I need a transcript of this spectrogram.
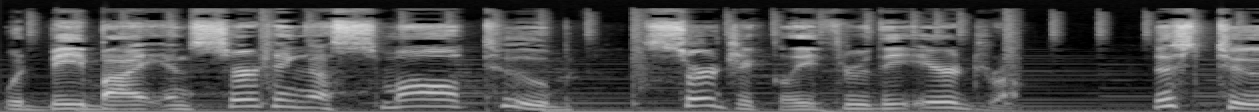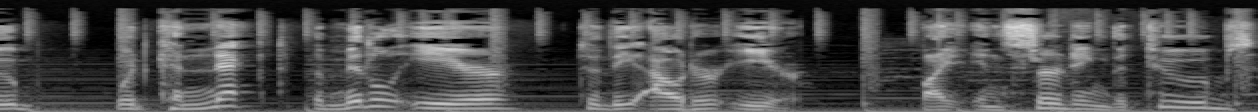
would be by inserting a small tube surgically through the eardrum. This tube would connect the middle ear to the outer ear. By inserting the tubes,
